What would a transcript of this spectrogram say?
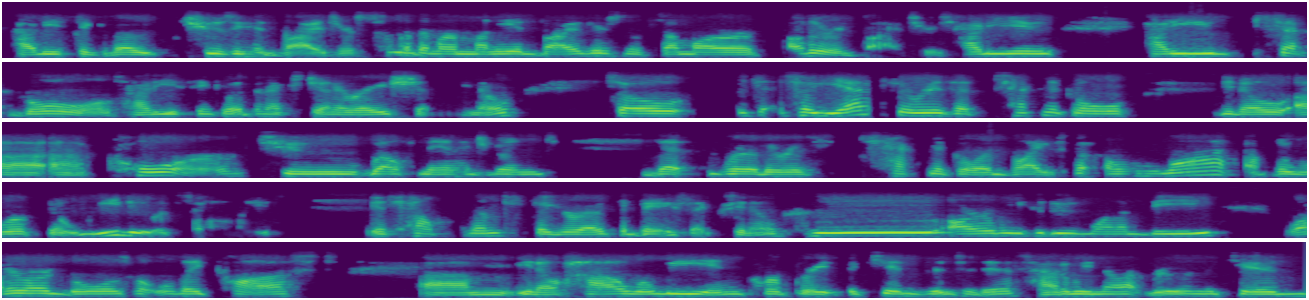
How do you think about choosing advisors? Some of them are money advisors and some are other advisors. How do you how do you set goals? How do you think about the next generation? You know, so so yes, there is a technical you know uh, uh, core to wealth management that where there is technical advice, but a lot of the work that we do with families is help them figure out the basics. You know, who are we? Who do we want to be? What are our goals? What will they cost? Um, you know, how will we incorporate the kids into this? How do we not ruin the kids?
